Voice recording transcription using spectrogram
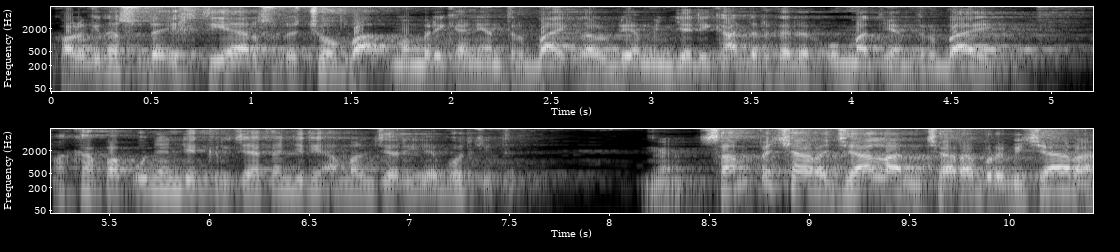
Kalau kita sudah ikhtiar, sudah coba memberikan yang terbaik, lalu dia menjadi kader-kader umat yang terbaik, maka apa pun yang dia kerjakan jadi amal jariah buat kita. Nah, sampai cara jalan, cara berbicara,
